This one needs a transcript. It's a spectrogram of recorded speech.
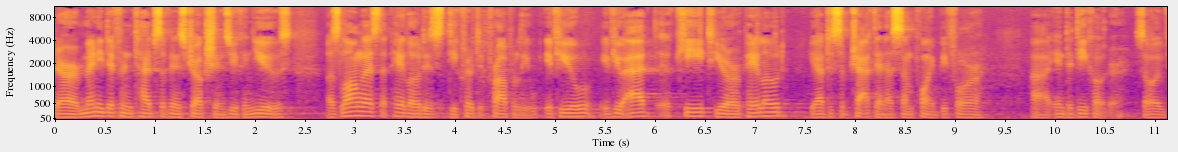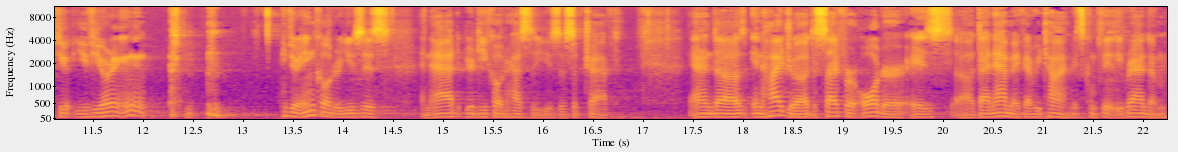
There are many different types of instructions you can use as long as the payload is decrypted properly. If you, if you add a key to your payload, you have to subtract it at some point before uh, in the decoder. So if, you, if, your in, if your encoder uses an add, your decoder has to use a subtract. And uh, in Hydra, the cipher order is uh, dynamic every time. It's completely random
